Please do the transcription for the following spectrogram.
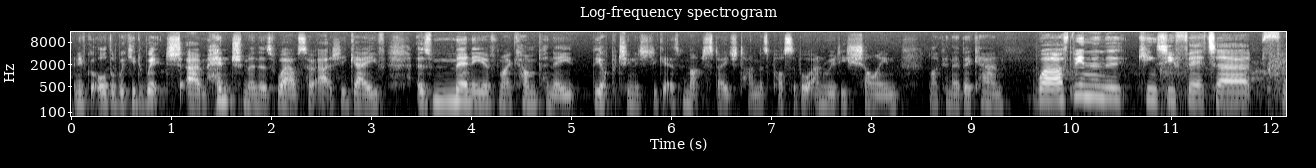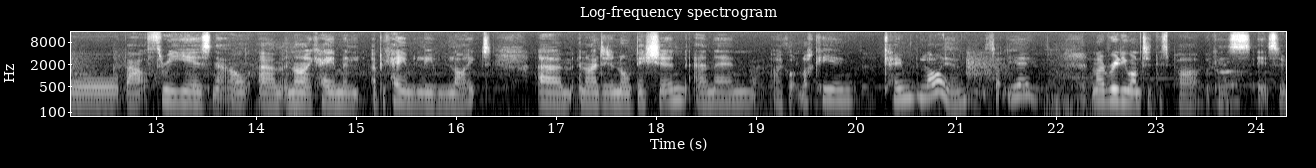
and you've got all the Wicked Witch um, henchmen as well. So it actually gave as many of my company the opportunity to get as much stage time as possible and really shine like I know they can. Well, I've been in the King's Youth Theatre for about three years now, um, and I, came, I became a leading light. Um, and I did an audition, and then I got lucky and came the lion. It's like yay! And I really wanted this part because it's a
